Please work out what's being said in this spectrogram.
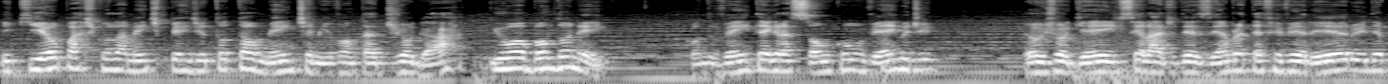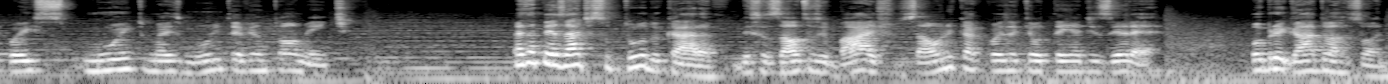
e que eu particularmente perdi totalmente a minha vontade de jogar e o abandonei. Quando veio a integração com o Vanguard, eu joguei, sei lá, de dezembro até fevereiro e depois muito, mas muito eventualmente. Mas apesar disso tudo, cara, desses altos e baixos, a única coisa que eu tenho a dizer é: obrigado, Arzoni.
